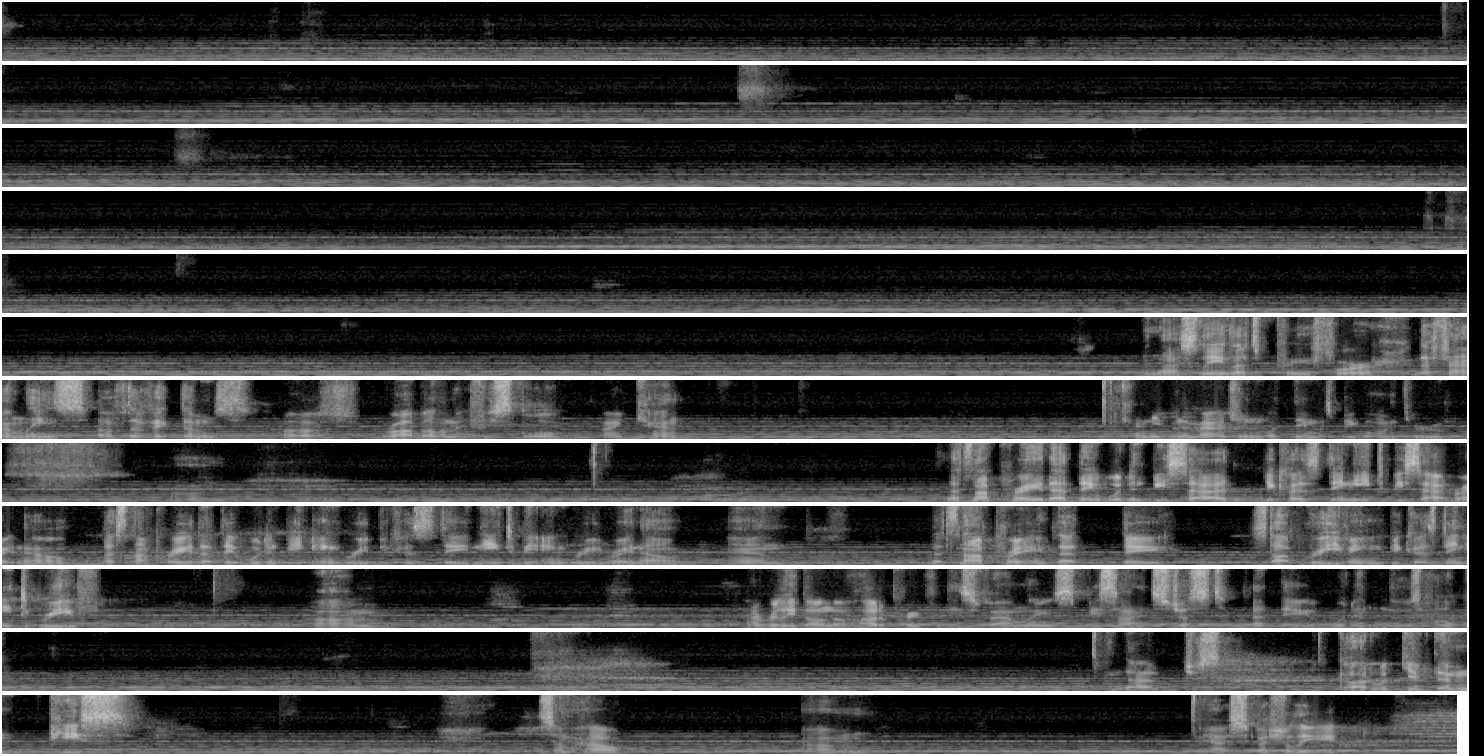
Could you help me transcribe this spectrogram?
Lastly, let's pray for the families of the victims of Robb Elementary School. I can't can't even imagine what they must be going through. Um, let's not pray that they wouldn't be sad because they need to be sad right now. Let's not pray that they wouldn't be angry because they need to be angry right now. And let's not pray that they stop grieving because they need to grieve. Um, I really don't know how to pray for these families besides just that they wouldn't lose hope. And that just God would give them peace somehow. Um, yeah, especially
